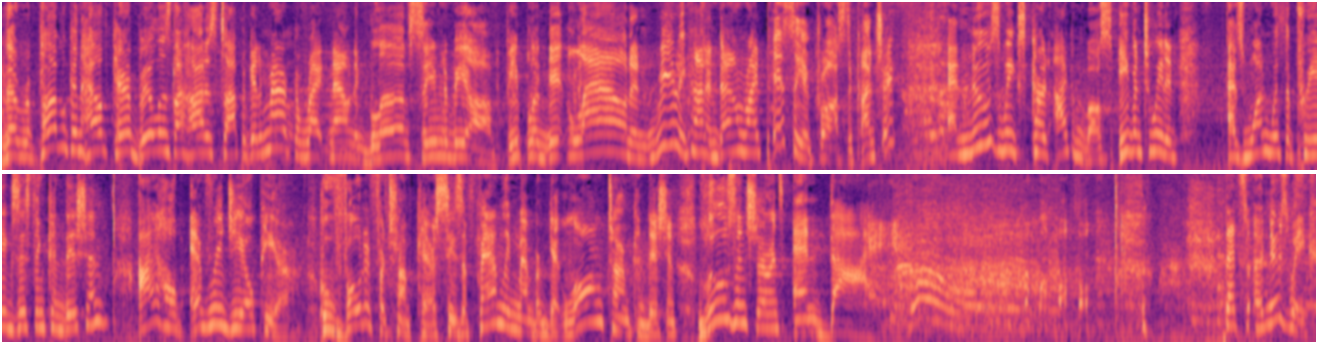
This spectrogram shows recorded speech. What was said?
The Republican health care bill is the hottest topic in America right now, and the gloves seem to be off. People are getting loud and really kind of downright pissy across the country. And Newsweek's Kurt Eichenwald even tweeted, as one with a pre-existing condition, I hope every GOPer who voted for Trump Care sees a family member get long-term condition, lose insurance, and die. That's uh, Newsweek.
